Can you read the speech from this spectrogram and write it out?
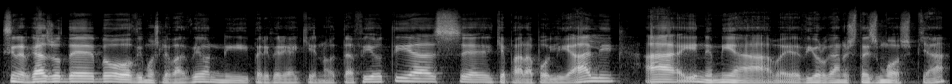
Συνεργάζονται ο Δήμος Λεβαδίων, η Περιφερειακή Ενότητα Φιωτίας ε, και πάρα πολλοί άλλοι. Α, είναι μια ε, διοργάνωση θεσμός πια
